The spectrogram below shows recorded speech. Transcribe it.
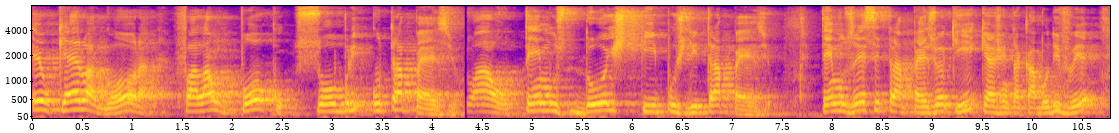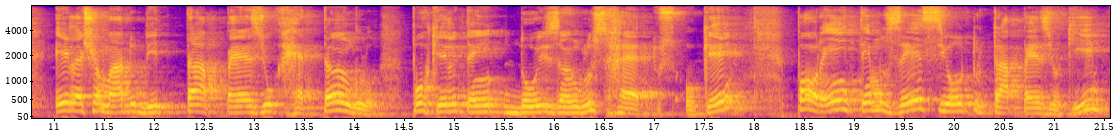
Eu quero agora falar um pouco sobre o trapézio. Pessoal, temos dois tipos de trapézio. Temos esse trapézio aqui, que a gente acabou de ver, ele é chamado de trapézio retângulo. porque ele tem dois ângulos retos, ok? Porém, temos esse outro trapézio aqui,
